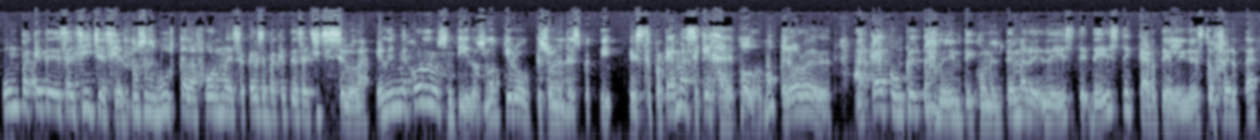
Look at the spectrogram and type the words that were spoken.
un paquete de salchichas y entonces busca la forma de sacar ese paquete de salchichas y se lo da. En el mejor de los sentidos, no quiero que suene despectivo, este, porque se queja de todo, ¿no? Pero acá concretamente con el tema de, este, de este cartel y de esta oferta,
